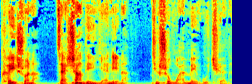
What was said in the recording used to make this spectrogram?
可以说呢，在上帝的眼里呢，就是完美无缺的。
